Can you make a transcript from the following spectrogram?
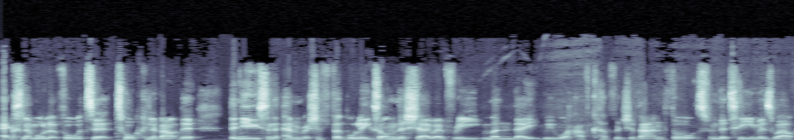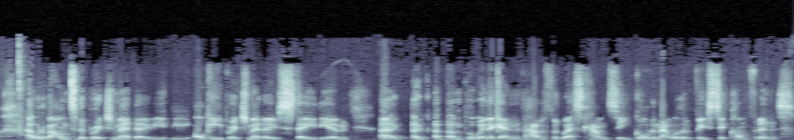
Excellent. We'll look forward to talking about the, the news in the Pembrokeshire Football Leagues on the show. Every Monday, we will have coverage of that and thoughts from the team as well. Uh, what about onto the Bridge Meadow, the Ogi Bridge Meadow Stadium? Uh, a, a, bumper win again for Haverfordwest County. Gordon, that will have boosted confidence?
